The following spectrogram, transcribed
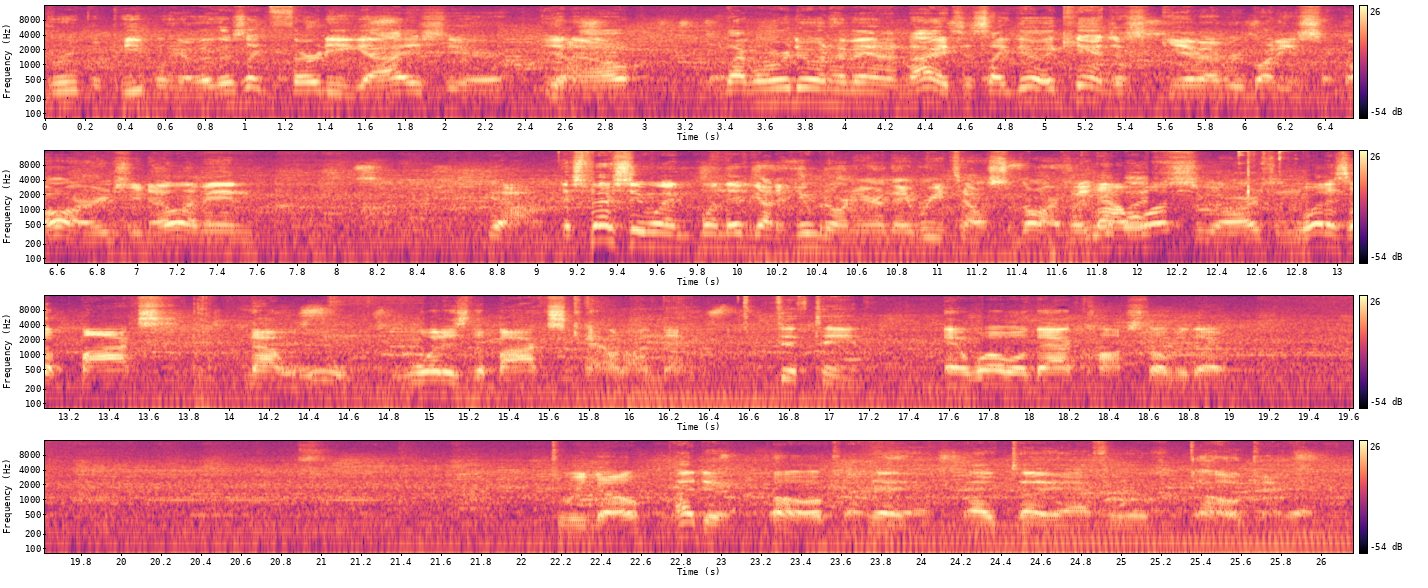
group of people here. There's like 30 guys here. You Yeah. know, like when we're doing Havana Nights, it's like, dude, we can't just give everybody cigars. You know, I mean, yeah. especially when when they've got a humidor in here and they retail cigars. Like, Now what cigars and what is a box? Now what is the box count on that? 15. And what will that cost over there? Do we know? I do. Oh, okay. Yeah, yeah. I'll tell you afterwards. Oh, okay.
